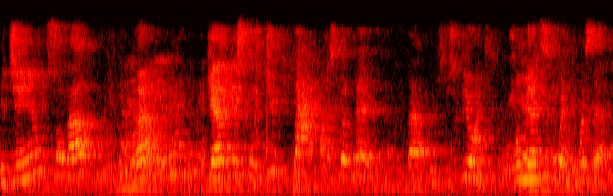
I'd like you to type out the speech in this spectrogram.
E tinha um soldado, né? Que era aquele esportivo, pá, mas também, tá? Os espiões, 1,50m, foi sério.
